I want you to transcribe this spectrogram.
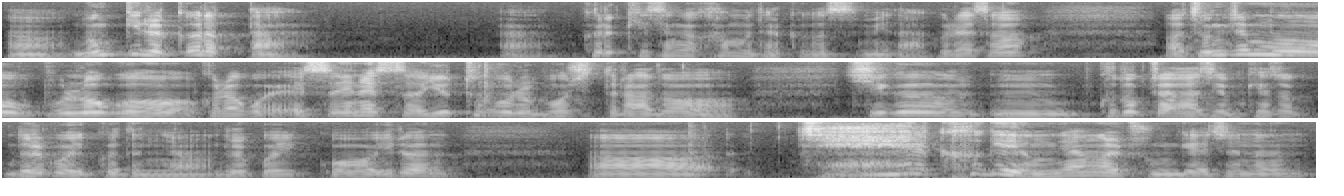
어, 눈길을 끌었다. 어, 그렇게 생각하면 될 것 같습니다. 그래서 어, 정전무 블로그 그리고 SNS 유튜브를 보시더라도 지금 음, 구독자가 지금 계속 늘고 있거든요. 늘고 있고 이런 어, 제일 크게 영향을 준 게 저는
